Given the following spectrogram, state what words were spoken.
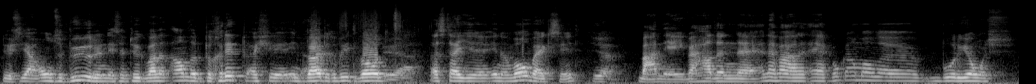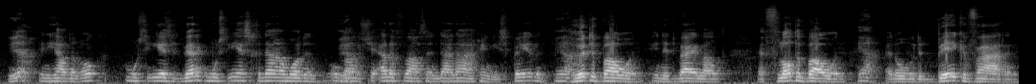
Dus ja, onze buren is natuurlijk wel een ander begrip als je in het Ja. buitengebied woont, Ja. als dat je in een woonwijk zit. Ja. Maar nee, we hadden, eh, en er waren eigenlijk ook allemaal eh, boerenjongens. Ja. En die hadden ook, moesten eerst, het werk moest eerst gedaan worden, ook Ja. als je elf was en daarna ging je spelen. Ja. Hutten bouwen in het weiland en vlotten bouwen Ja. en over de beken varen.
